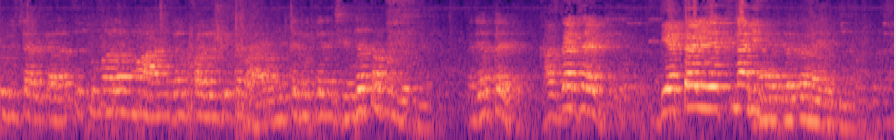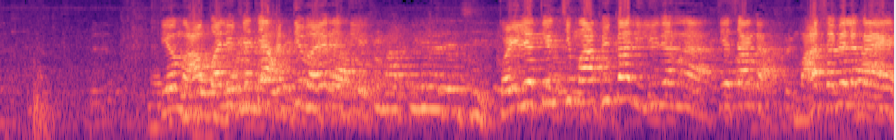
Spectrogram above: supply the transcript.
विचार केला तर तुम्हाला महानगरपालिकेच्या बाहेर मीटर कनेक्शन देता पण येत नाही. येत खासदार साहेब देता येत नाही. देता नाही येत नाही. ते महापालिकेच्या येते केली ना त्यांची पहिले त्यांची माफी का दिली त्यांना? ते सांगा. महासभेला काय?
